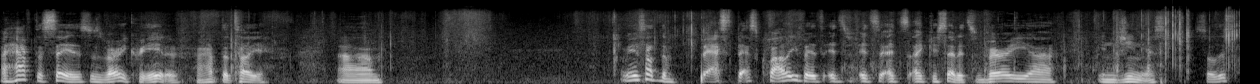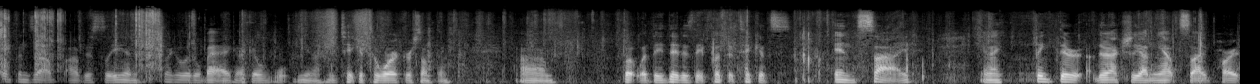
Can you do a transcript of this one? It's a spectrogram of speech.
I have to say, this is very creative. I have to tell you. Um, I mean, it's not the best best quality, but it's it's it's, it's like I said, it's very uh, ingenious. So this opens up, obviously, and it's like a little bag, like a you know, you take it to work or something. Um, but what they did is they put the tickets inside, and I think they're they're actually on the outside part.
